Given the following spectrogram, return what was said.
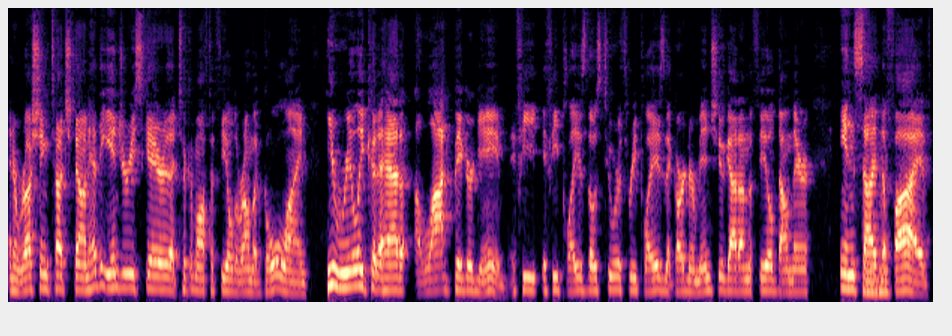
and a rushing touchdown. Had the injury scare that took him off the field around the goal line. He really could have had a lot bigger game if he if he plays those two or three plays that Gardner Minshew got on the field down there inside mm-hmm. the five.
